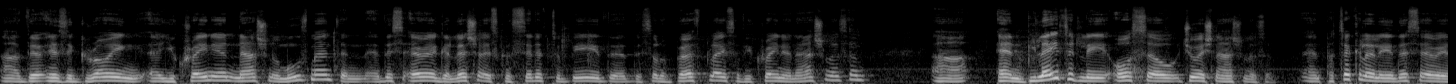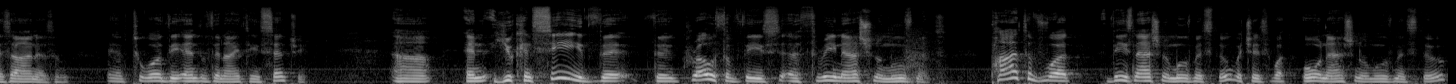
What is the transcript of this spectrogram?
Uh, there is a growing uh, Ukrainian national movement, and uh, this area, Galicia, is considered to be the, the sort of birthplace of Ukrainian nationalism, uh, and belatedly also Jewish nationalism, and particularly in this area, Zionism, uh, toward the end of the 19th century. Uh, and you can see the, the growth of these three national movements. Part of what these national movements do, which is what all national movements do,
